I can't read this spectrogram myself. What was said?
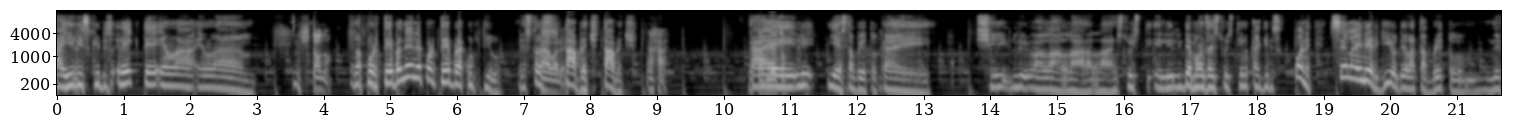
Kaj ili Yes. skribis rekte en la en la Ŝtono. en la portebra, ne ne portebra komputilo. Estas Ah, whatever. tablet, tablet. Kaj li yes, tableto, ŝi li- la la la la li, li demandas al instruistino kaj diris, bone, se la energio de la tableto ne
